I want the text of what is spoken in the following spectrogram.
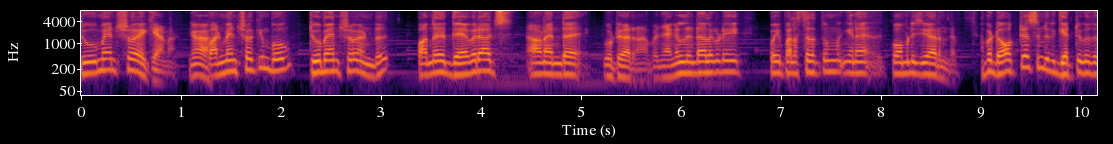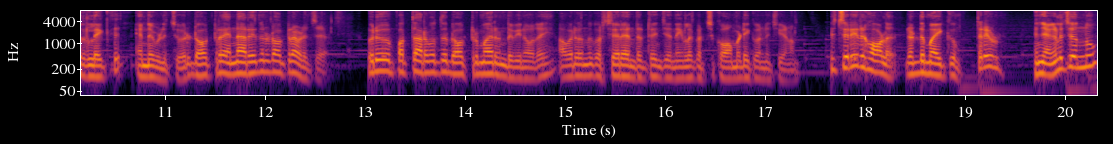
ടു മാൻ ഷോ ഒക്കെയാണ്. വൺ മാൻ ഷോക്കും പോവും. ടു മാൻ ഷോ ഉണ്ട്. അപ്പൊ അന്ന് ദേവരാജ് ആണ് എന്റെ കൂട്ടുകാരൻ അപ്പൊ ഞങ്ങൾ രണ്ടാളും കൂടി പോയി പല സ്ഥലത്തും ഇങ്ങനെ കോമഡി ചെയ്യാറുണ്ട്. അപ്പോൾ ഡോക്ടേഴ്സിന്റെ ഒരു ഗെറ്റ് ടുഗദറിലേക്ക് എന്നെ വിളിച്ചു. ഒരു ഡോക്ടർ എന്നെ അറിയുന്ന ഒരു ഡോക്ടറെ വിളിച്ചത്. ഒരു പത്ത് അറുപത് ഡോക്ടർമാരുണ്ട് വിനോദെ അവരൊന്ന് കുറച്ച് നേരം എന്റർടൈൻ ചെയ്യുന്ന നിങ്ങളെ കുറച്ച് കോമഡി ഒക്കെ ഒന്ന് ചെയ്യണം. ഒരു ചെറിയൊരു ഹാൾ രണ്ട് മൈക്കും ഇത്രയേ ഉള്ളൂ. ഞങ്ങൾ ചെന്നു.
